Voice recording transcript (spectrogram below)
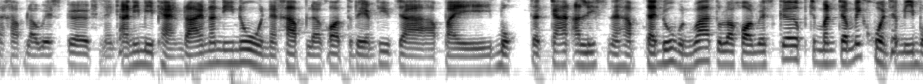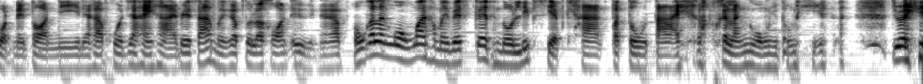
นะครับแล้วเวสเกอร์ในการที่มีแผนร้ายนั่นนี่นู่นนะครับแล้วก็เตรียมที่จะไปบุกจัดการอลิสนะครับแต่ดูเหมือนว่าตัวละครเวสเกอร์มันจะไม่ควรจะมีบทในตอนนี้นะครับควรจะหายหายไปซะเหมือนกับตัวละครอื่นนะครับ ผมกำลังงงว่าทำไมเวสเกอร์ถึงโดนลิฟต์เสียบคากประตูตายครับกำลังงงอยู่ตรงนี้อยูดี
